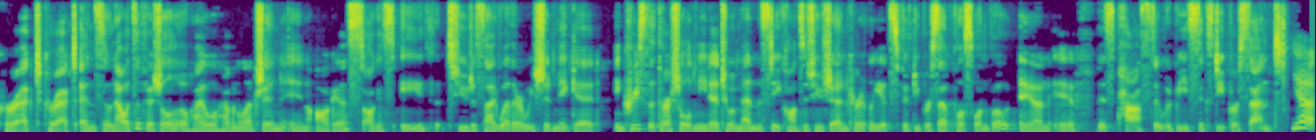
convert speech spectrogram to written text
Correct, correct. And so now it's official. Ohio will have an election in August, August 8th, to decide whether we should make it increase the threshold needed to amend the state constitution. Currently, it's 50% plus one vote. And if this passed, it would be 60%. Yeah.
